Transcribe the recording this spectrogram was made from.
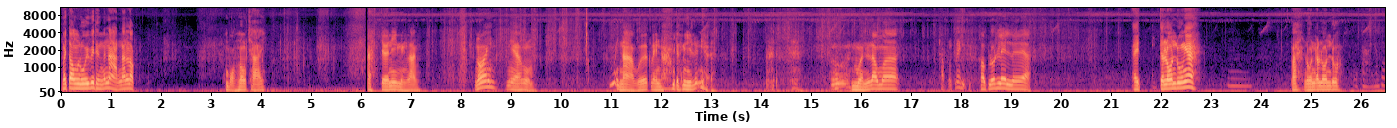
ไม่ต้องลุยไปถึงขนาดนั้นหรอก บอกน้องชาย อะเจอนี่อีกหนึ่งลัง น้อย เนี่ยครับผม ไม่น่าเวิร์กเลยนะจะมีหรือเนี่ยโอ้ยเหมือนเรามาขับรถเล่น ขับรถเล่นเลยอะ ไอจะลนดูไงอืมไปลนก็ลนดูจะตายนะพ่อ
